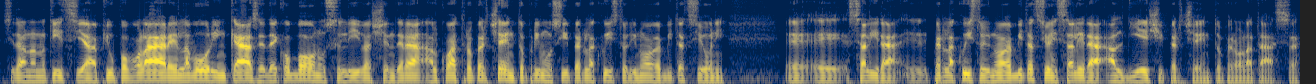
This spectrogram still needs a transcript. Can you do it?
Si dà una notizia più popolare, lavori in casa ed ecobonus, l'IVA scenderà al 4%, primo sì per l'acquisto di nuove abitazioni, eh, eh, salirà, eh, per l'acquisto di nuove abitazioni salirà al 10% però la tassa.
